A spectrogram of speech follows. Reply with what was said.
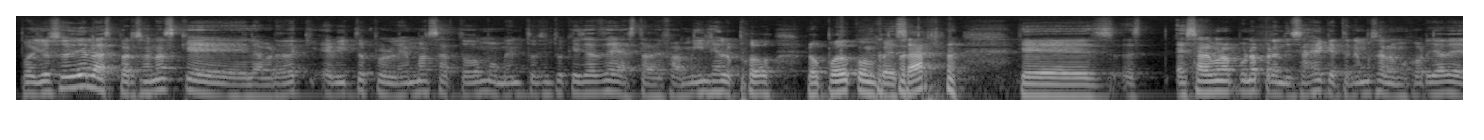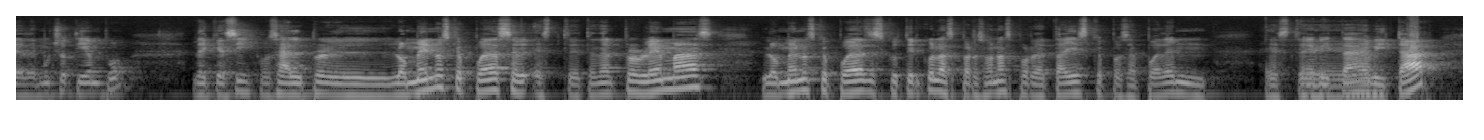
Pues yo soy de las personas que la verdad que evito problemas a todo momento. Siento que ya de, hasta de familia lo puedo, lo puedo confesar. que es, es, es algo, un aprendizaje que tenemos a lo mejor ya de, de mucho tiempo. De que sí, o sea, el el- lo menos que puedas este, tener problemas, lo menos que puedas discutir con las personas por detalles que pues se pueden este, Evitar. evitar.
